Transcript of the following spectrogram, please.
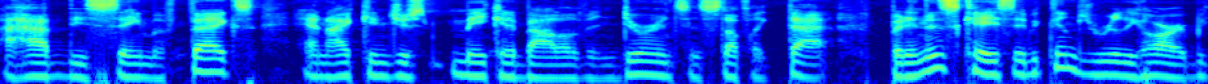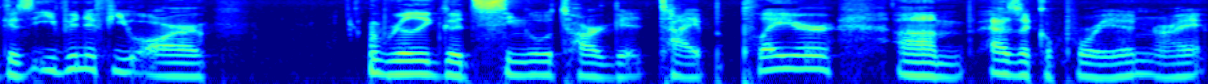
I have these same effects and I can just make it a battle of endurance and stuff like that. But in this case, it becomes really hard because even if you are really good single target type player um, as a Corporean, right?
